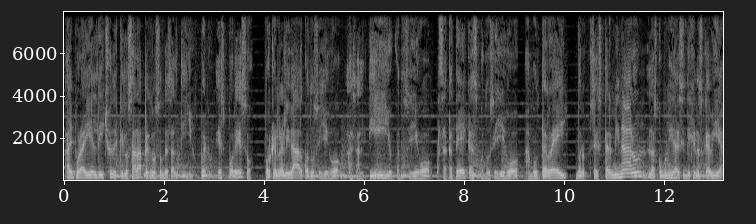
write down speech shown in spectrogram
Hay por ahí el dicho de que los árabes no son de Saltillo. Bueno, es por eso, porque en realidad cuando se llegó a Saltillo, cuando se llegó a Zacatecas, cuando se llegó a Monterrey, bueno, se exterminaron las comunidades indígenas que había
